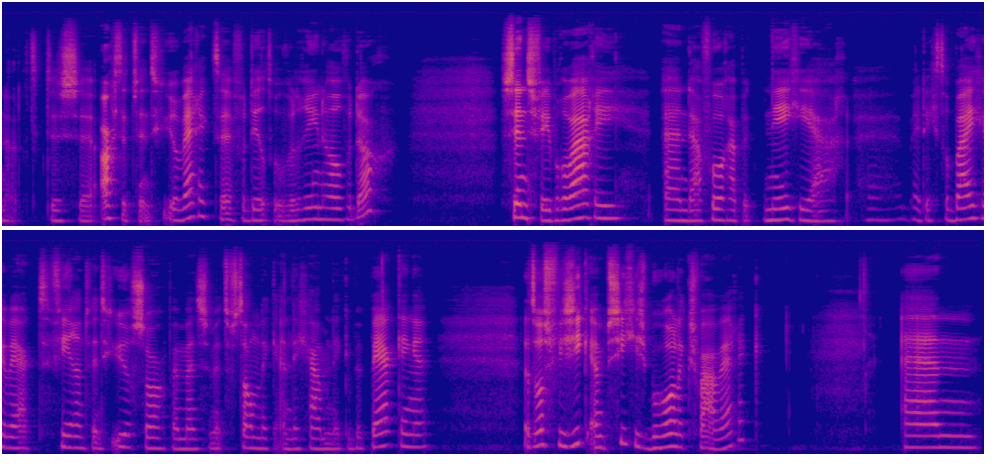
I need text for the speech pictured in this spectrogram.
Nou, dat ik dus uh, 28 uur werkte, verdeeld over 3,5 dag. Sinds februari en daarvoor heb ik negen jaar uh, bij Dichterbij gewerkt. 24 uur zorg bij mensen met verstandelijke en lichamelijke beperkingen. Dat was fysiek en psychisch behoorlijk zwaar werk. En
